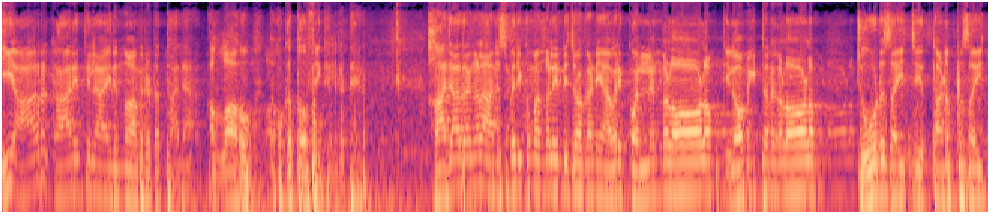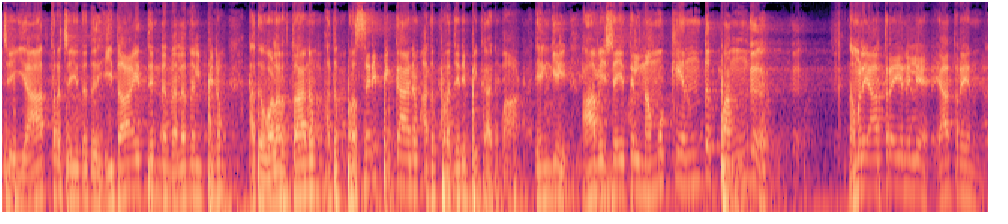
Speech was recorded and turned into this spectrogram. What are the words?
ഈ ആറ് കാര്യത്തിലായിരുന്നു അവരുടെ തല. അള്ളാഹു നമുക്ക് തോഫിക്ക് നൽകട്ടെ. ഹാജാതങ്ങളെ അനുസ്മരിക്കുമ്പോൾ നിങ്ങൾ ചിന്തിച്ച് ചോക്കണി അവർ കൊല്ലങ്ങളോളം കിലോമീറ്ററുകളോളം ചൂട് സഹിച്ച് തണുപ്പ് സഹിച്ച് യാത്ര ചെയ്തത് ഹിതായത്തിന്റെ നിലനിൽപ്പിനും അത് വളർത്താനും അത് പ്രസരിപ്പിക്കാനും അത് പ്രചരിപ്പിക്കാനുമാണ്. എങ്കിൽ ആ വിഷയത്തിൽ നമുക്ക് എന്ത് പങ്ക്? നമ്മൾ യാത്ര ചെയ്യുന്നില്ലേ? യാത്ര ചെയ്യുന്നുണ്ട്.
